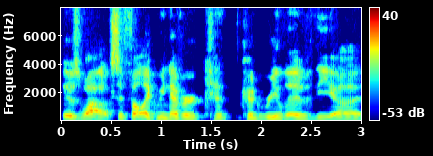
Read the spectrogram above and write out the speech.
it was wild because it felt like we never could, could relive the uh,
